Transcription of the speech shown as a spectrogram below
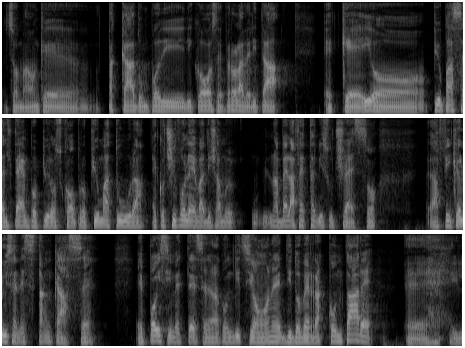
insomma ho anche attaccato un po' di, di cose, però la verità è che io più passa il tempo, più lo scopro, più matura. Ecco, ci voleva, diciamo, una bella fetta di successo affinché lui se ne stancasse e poi si mettesse nella condizione di dover raccontare eh, il,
